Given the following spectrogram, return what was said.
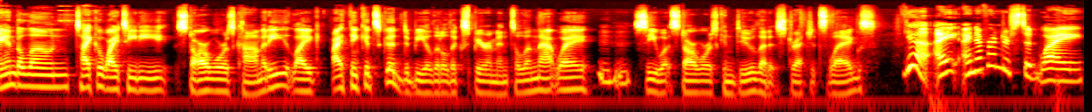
standalone Taika Waititi Star Wars comedy, like I think it's good to be a little experimental in that way. hmm See what Star Wars can do, let it stretch its legs. Yeah, I, I never understood why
